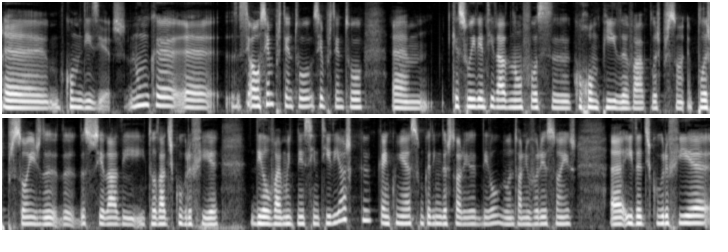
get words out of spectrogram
Uh, como dizer, nunca uh, ou sempre tentou, sempre tentou um, que a sua identidade não fosse corrompida vá, pelas, pressões, pelas pressões de- de- da sociedade e, e toda a discografia dele vai muito nesse sentido. E acho que quem conhece um bocadinho da história dele, do António Variações uh, e da discografia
